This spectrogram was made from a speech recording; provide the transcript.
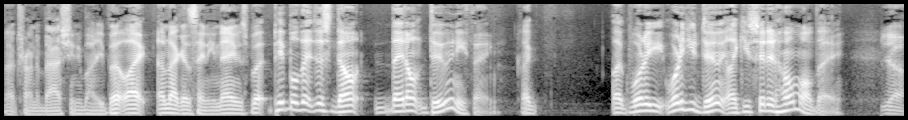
not trying to bash anybody, but like I'm not gonna say any names, but people that just don't they don't do anything. Like like what are you what are you doing? Like you sit at home all day. Yeah.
